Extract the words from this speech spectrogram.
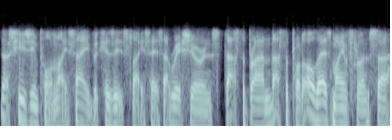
that's hugely important, like you say, because it's like you say, it's that reassurance. That's the brand, that's the product. Oh, there's my influencer.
